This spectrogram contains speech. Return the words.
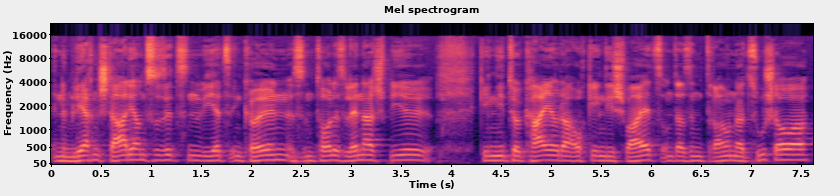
in einem leeren Stadion zu sitzen, wie jetzt in Köln. Ist ein tolles Länderspiel gegen die Türkei oder auch gegen die Schweiz und da sind 300 Zuschauer.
